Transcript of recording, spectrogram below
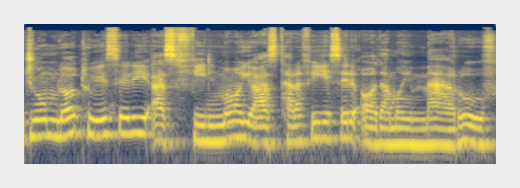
جملات توی یه سری از فیلم ها یا از طرف یه سری آدمای معروف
